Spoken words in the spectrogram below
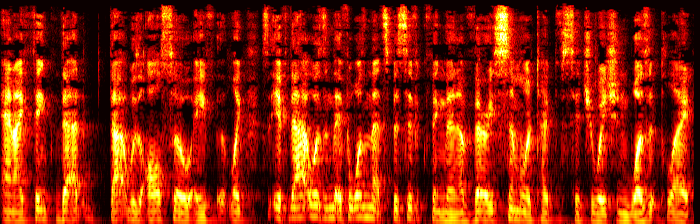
And I think that that was also a like if that wasn't if it wasn't that specific thing, then a very similar type of situation was at play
